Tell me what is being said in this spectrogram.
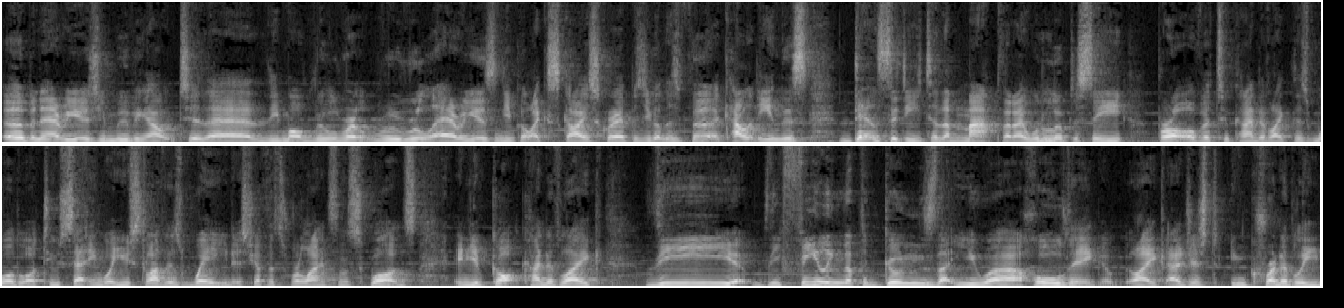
urban areas. You're moving out to the the more rural rural areas, and you've got like skyscrapers. You've got this verticality and this density to the map that I would mm. love to see brought over to kind of like this World War II setting where you still have this weightiness, you have this reliance on squads, and you've got kind of like the the feeling that the guns that you are holding like are just incredibly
